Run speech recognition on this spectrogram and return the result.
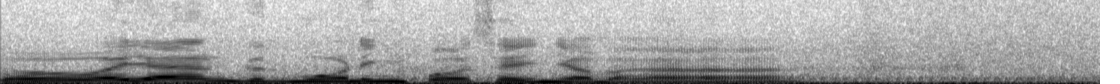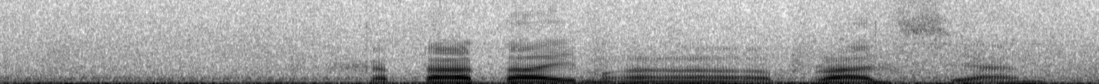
So, ayan, good morning po sa inyo mga katatay, mga brads yan.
